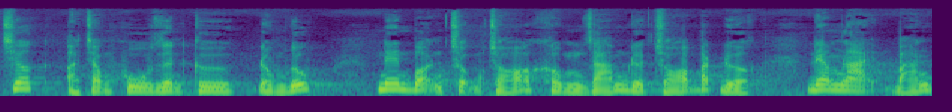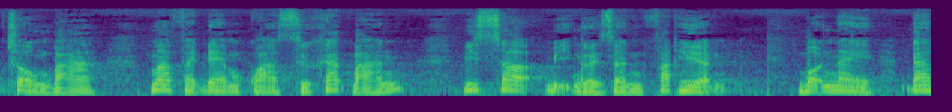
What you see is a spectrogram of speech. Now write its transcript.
Trước ở trong khu dân cư đông đúc nên bọn trộm chó không dám đưa chó bắt được đem lại bán cho ông bà mà phải đem qua xứ khác bán vì sợ bị người dân phát hiện. Bọn này đa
